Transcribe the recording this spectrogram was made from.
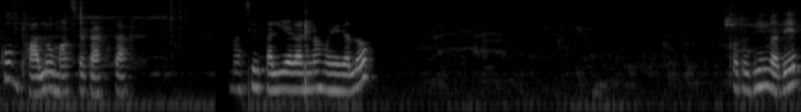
খুব ভালো মাছটা, টাটকা। মাছের কালিয়া রান্না হয়ে গেল। কতদিন বাদে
